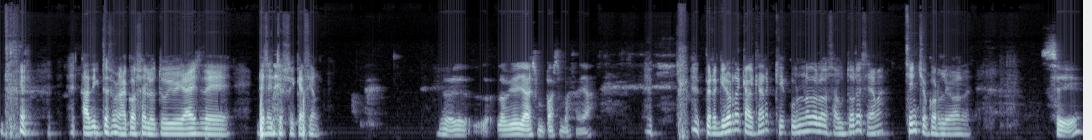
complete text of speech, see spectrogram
Adicto es una cosa y lo tuyo ya es de desintoxicación. Lo, lo mío ya es un paso más allá. Pero quiero recalcar que uno de los autores se llama Chencho Corleone. Sí.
